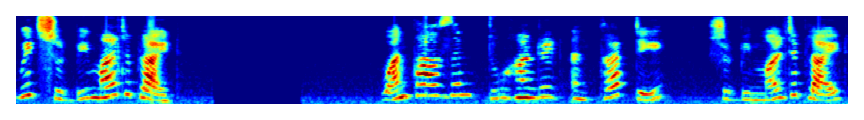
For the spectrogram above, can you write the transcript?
which should be multiplied. 1230 should be multiplied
